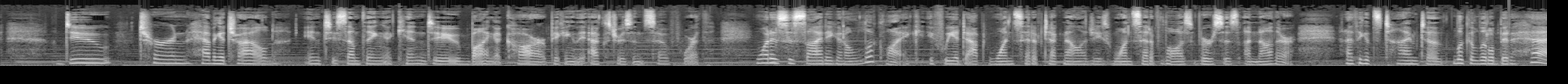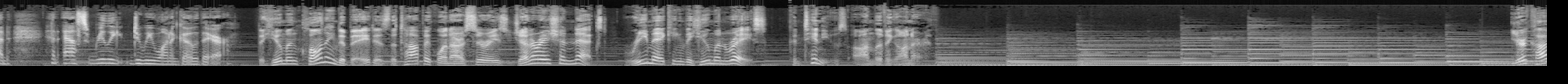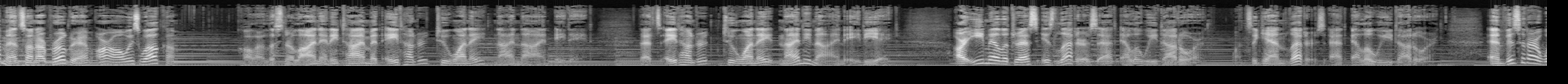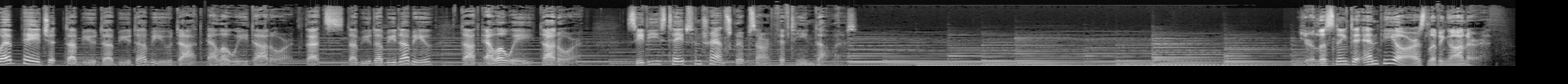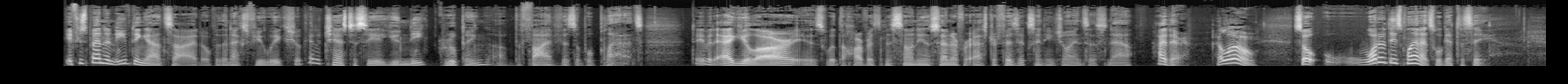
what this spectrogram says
do turn having a child into something akin to buying a car, picking the extras, and so forth. What is society going to look like if we adopt one set of technologies, one set of laws versus another? And I think it's time to look a little bit ahead and ask really, do we want to go there? The human cloning debate is the topic when our series Generation Next Remaking the Human Race continues on Living on Earth. Your comments on our program are always welcome. Call our listener line anytime at 800 218 9988. That's 800 218 9988. Our email address is letters at loe.org. Once again, letters at loe.org. And visit our webpage at www.loe.org. That's www.loe.org. CDs, tapes, and transcripts are $15. You're listening to NPR's Living on Earth. If you spend an evening outside over the next few weeks, you'll get a chance to see a unique grouping of the five visible planets. David Aguilar is with the Harvard Smithsonian Center for Astrophysics, and he joins us now. Hi there. Hello. So, what are these planets we'll get to see?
